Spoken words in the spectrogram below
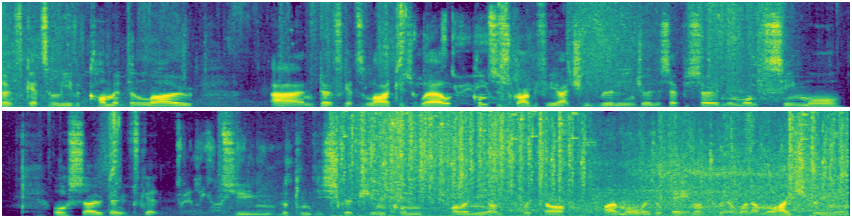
Don't forget to leave a comment below and don't forget to like as well. Come subscribe if you actually really enjoy this episode and want to see more. Also don't forget to look in the description. Come follow me on twitter. I'm always updating on twitter when i'm live streaming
